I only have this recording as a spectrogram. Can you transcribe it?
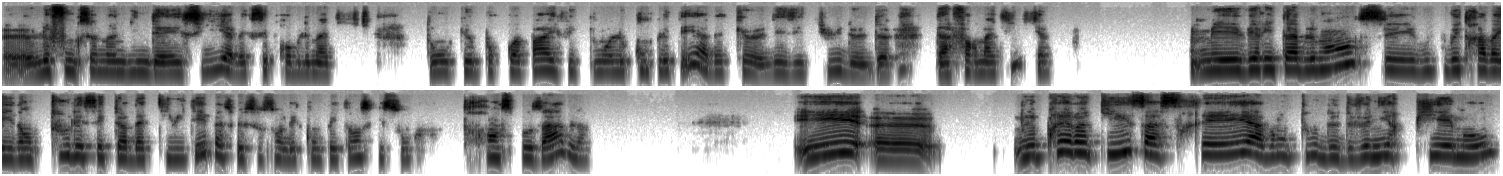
euh, le fonctionnement d'une DSI avec ses problématiques. Donc, euh, pourquoi pas effectivement le compléter avec euh, des études d'informatique. Mais véritablement, vous pouvez travailler dans tous les secteurs d'activité parce que ce sont des compétences qui sont transposables. Et euh, le prérequis, ça serait avant tout de devenir PMO,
